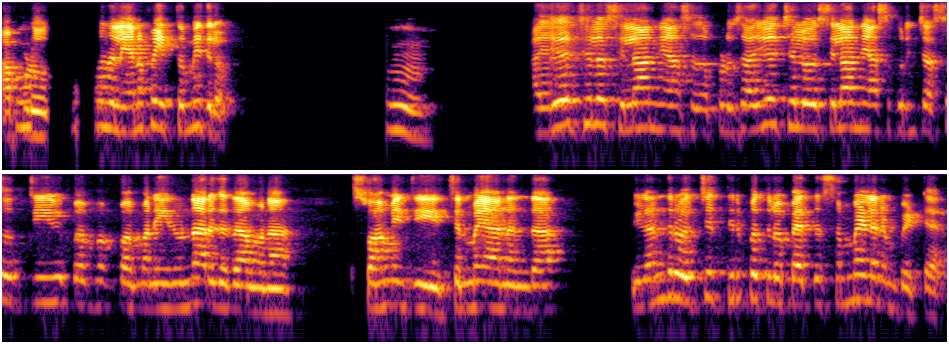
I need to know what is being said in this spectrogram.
అప్పుడు పంతొమ్మిది వందల ఎనభై తొమ్మిదిలో అయోధ్యలో శిలాన్యాసం అప్పుడు అయోధ్యలో శిలాన్యాస గురించి అశోక్జీ మన ఉన్నారు కదా మన స్వామీజీ చిన్మయానంద వీళ్ళందరూ వచ్చి తిరుపతిలో పెద్ద సమ్మేళనం పెట్టారు.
